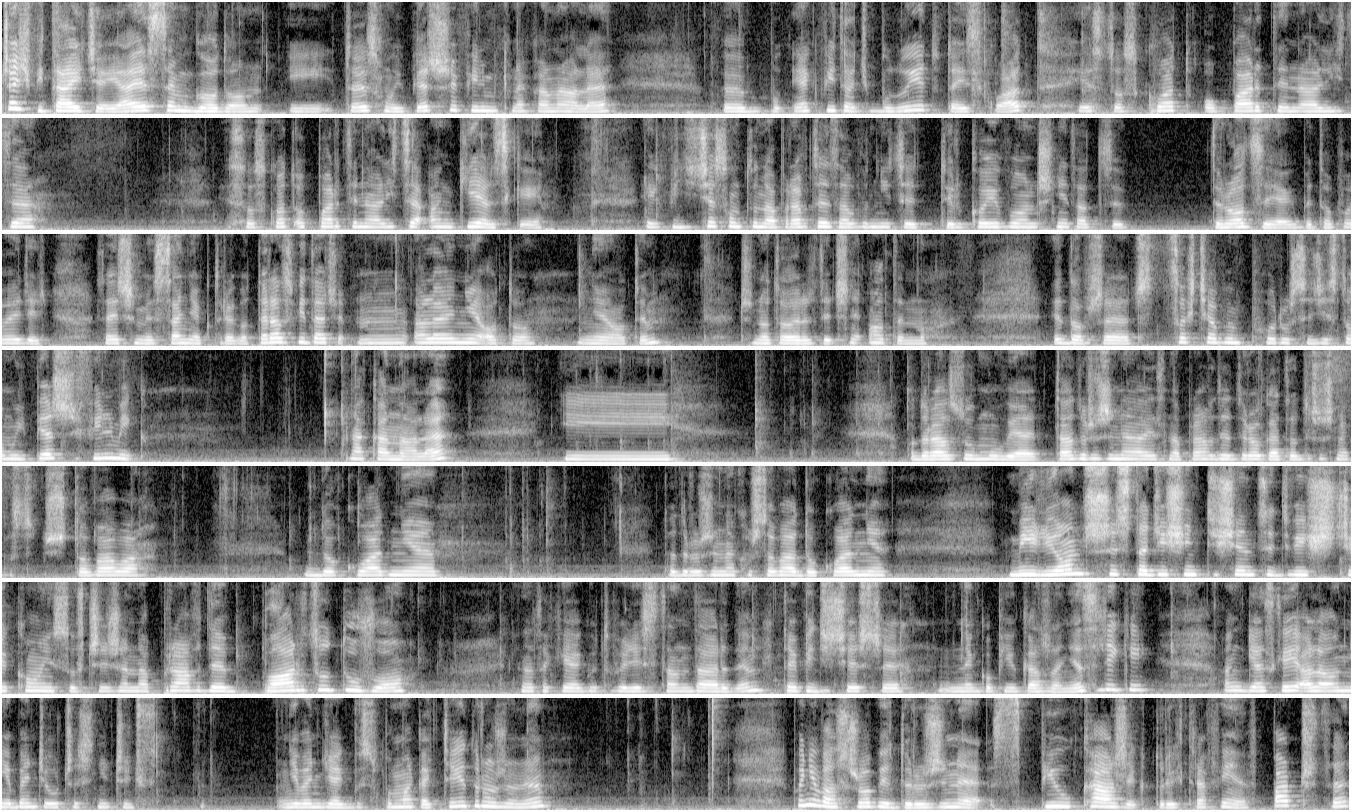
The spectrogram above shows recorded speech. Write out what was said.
Cześć, witajcie, ja jestem Godon i to jest mój pierwszy filmik na kanale. Y, Jak widać, buduję tutaj skład. Jest to skład oparty na lidze. Jest to skład oparty na lidze angielskiej. Jak widzicie, są tu naprawdę zawodnicy tylko i wyłącznie tacy drodzy, jakby to powiedzieć. Zaliczymy Sania, którego teraz widać, mm, ale nie o to, nie o tym. Czy no teoretycznie o tym, no. Dobrze, co chciałbym poruszyć? Jest to mój pierwszy filmik na kanale i od razu mówię, ta drużyna jest naprawdę droga, ta drużyna kosztowała dokładnie ta drużyna kosztowała dokładnie milion trzysta dziesięć tysięcy dwieście końców, czyli że naprawdę bardzo dużo na takie jakby to powiedzieć standardy. Tutaj widzicie jeszcze innego piłkarza nie z ligi angielskiej, ale on nie będzie uczestniczyć w, nie będzie jakby wspomagać tej drużyny, ponieważ robię drużynę z piłkarzy, których trafiłem w paczce.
